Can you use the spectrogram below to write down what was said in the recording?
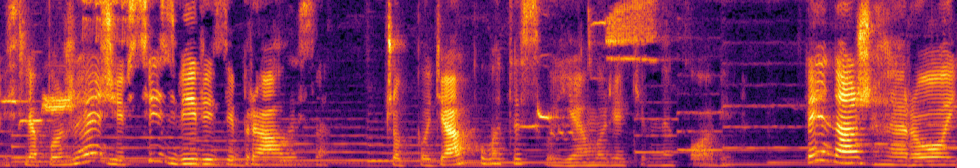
Після пожежі всі звірі зібралися, щоб подякувати своєму рятівникові. Ти наш герой,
